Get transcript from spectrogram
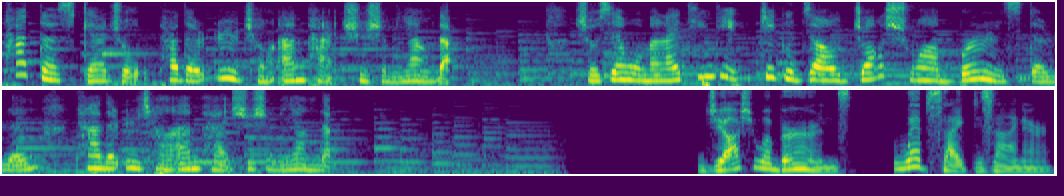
他的 schedule，他的日程安排是什么样的。首先，我们来听听这个叫 Joshua Burns 的人，他的日常安排是什么样的。Joshua Burns, website designer.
